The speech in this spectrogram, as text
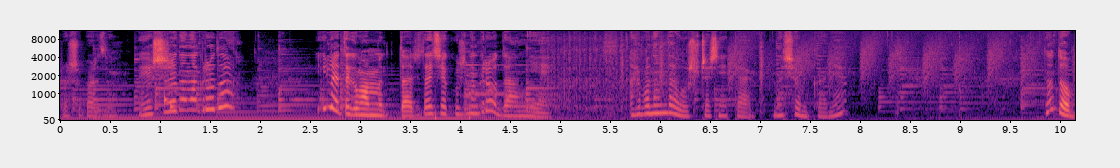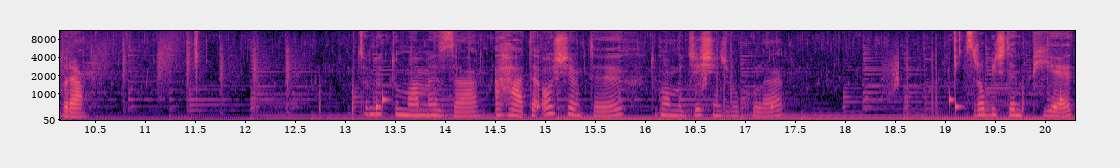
Proszę bardzo. A jeszcze żadna nagroda? Ile tego mamy dać? Dać jakąś nagrodę? Nie. A chyba nam dało już wcześniej te nasionka, nie? No dobra. Co my tu mamy za... Aha, te 8 tych. Tu mamy 10 w ogóle. Zrobić ten piec.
